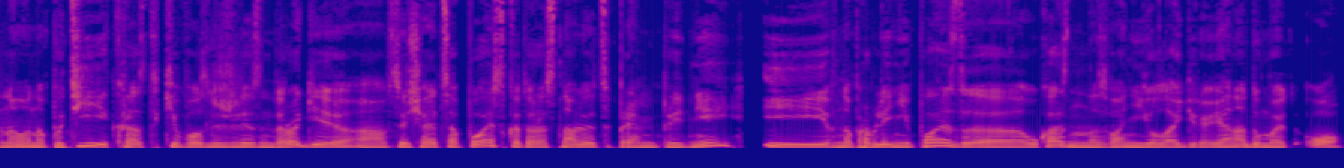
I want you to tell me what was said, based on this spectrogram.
но на пути как раз-таки возле железной дороги а, встречается поезд, который останавливается прямо перед ней, и в направлении поезда указано название ее лагеря. И она думает, о,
